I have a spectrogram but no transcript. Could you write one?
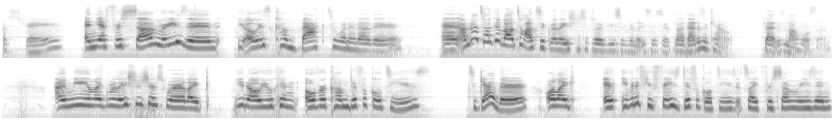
astray. And yet, for some reason, you always come back to one another and I'm not talking about toxic relationships or abusive relationships. No, that doesn't count. That is not wholesome. I mean, like relationships where, like, you know, you can overcome difficulties together, or like, if, even if you face difficulties, it's like for some reason,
